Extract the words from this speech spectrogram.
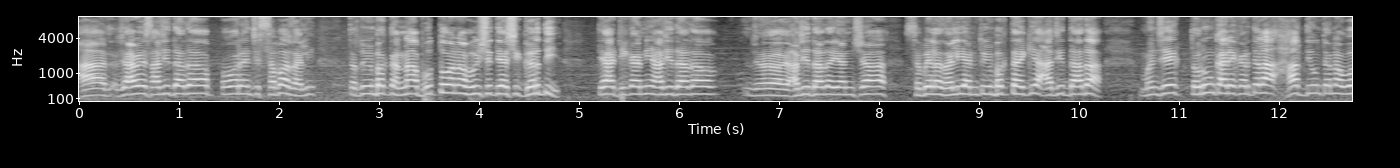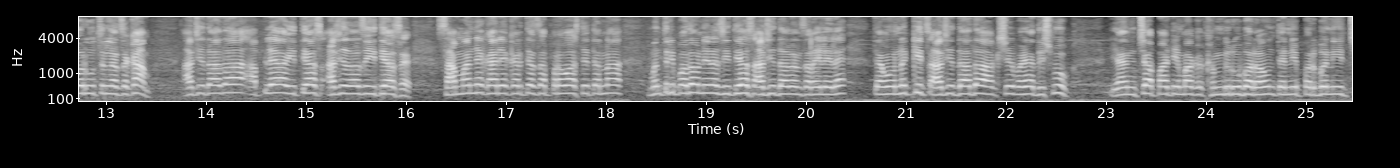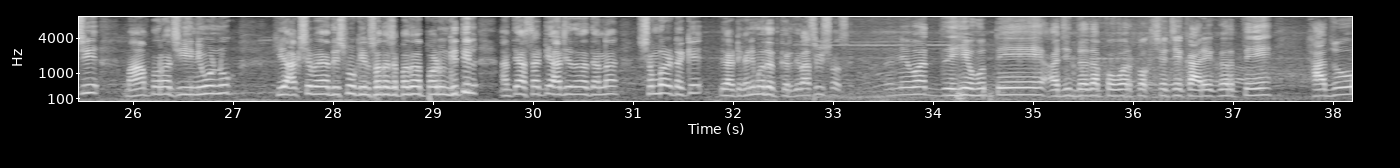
आज ज्यावेळेस अजितदादा पवार यांची सभा झाली तर तुम्ही बघता ना भूतो ना भविष्यती अशी गर्दी त्या ठिकाणी अजितदादा ज- अजितदादा यांच्या सभेला झाली. आणि तुम्ही बघताय की अजितदादा म्हणजे एक तरुण कार्यकर्त्याला हात देऊन त्यांना वर उचलण्याचं काम. अजितदादा आपल्या इतिहास अजितदादाचा इतिहास आहे. सामान्य कार्यकर्त्याचा प्रवास ते त्यांना मंत्रिपदावर नेण्याचा इतिहास अजितदादांचा राहिलेला आहे. त्यामुळे नक्कीच अजितदादा अक्षयभया देशमुख यांच्या पाठीमागं खंबीर उभं राहून त्यांनी परभणीची महापौराची ही निवडणूक ही अक्षयभैया देशमुख यांनी स्वतःच्या पदात पाडून घेतील आणि त्यासाठी अजितदादा त्यांना शंभर टक्के या ठिकाणी मदत करतील असा विश्वास आहे. धन्यवाद. हे होते अजितदादा पवार पक्षाचे कार्यकर्ते. हा जो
